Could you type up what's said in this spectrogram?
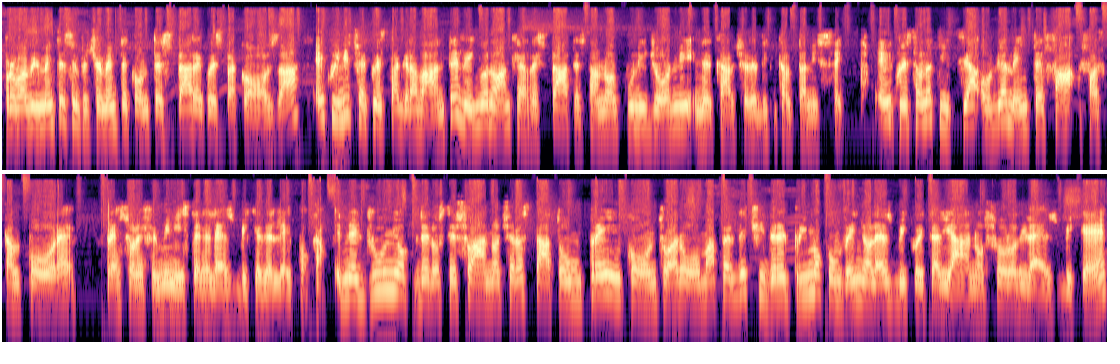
probabilmente semplicemente contestare questa cosa e quindi c'è questa aggravante vengono anche arrestate, stanno alcuni giorni nel carcere di Caltanissetta e questa notizia ovviamente fa, fa scalpore presso le femministe e le lesbiche dell'epoca. Nel giugno dello stesso anno c'era stato un pre-incontro a Roma per decidere il primo convegno lesbico italiano, solo di lesbiche,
